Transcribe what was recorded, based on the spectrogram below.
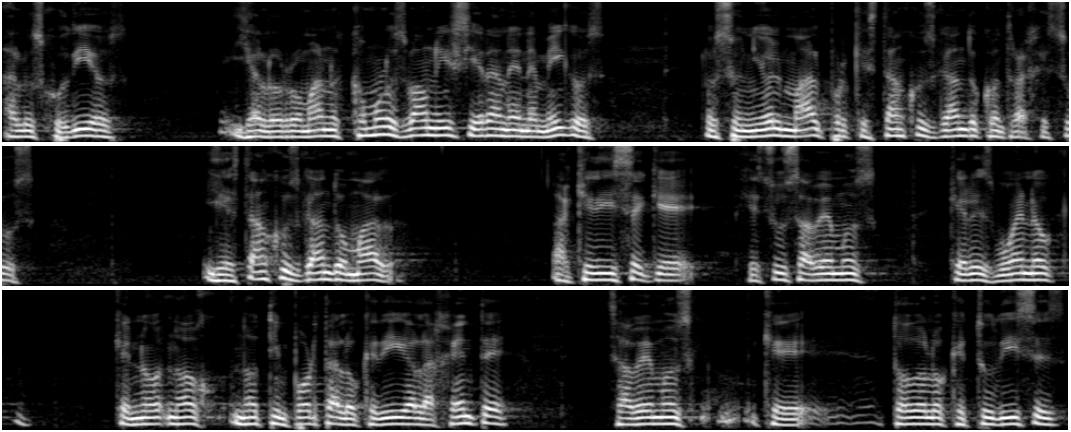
a los judíos. Y a los romanos, ¿cómo los va a unir si eran enemigos? Los unió el mal porque están juzgando contra Jesús. Y están juzgando mal. Aquí dice que Jesús sabemos que eres bueno, que no, no, no te importa lo que diga la gente. Sabemos que todo lo que tú dices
